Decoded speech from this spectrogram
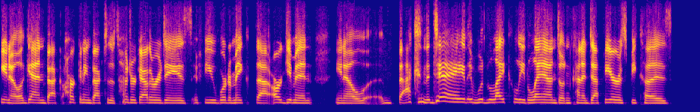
you know, again, back harkening back to the hunter gatherer days, if you were to make that argument, you know, back in the day, it would likely land on kind of deaf ears because,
